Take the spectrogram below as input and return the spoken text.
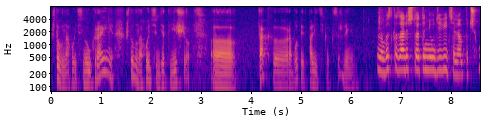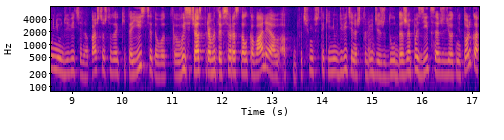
что вы находитесь на Украине, что вы находитесь где-то еще. Так э, работает политика, к сожалению. Но вы сказали, что это неудивительно. Почему неудивительно? Кажется, что это какие-то истины. Вот вы сейчас прям это все растолковали, а, а почему все-таки неудивительно, что люди ждут? Даже оппозиция ждет, не только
